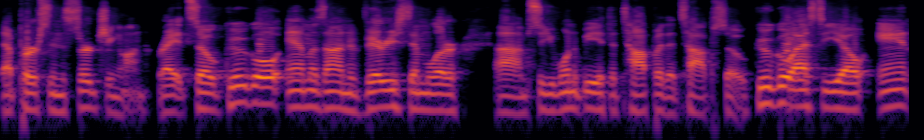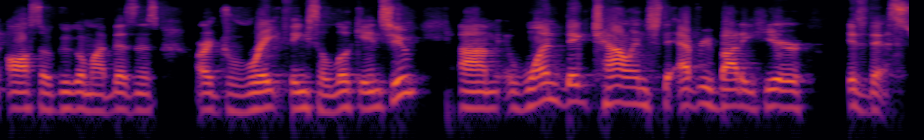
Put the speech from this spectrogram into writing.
that person is searching on, right? So Google, Amazon, very similar. Um, so you want to be at the top of the top. So Google SEO and also Google My Business are great things to look into. Um, one big challenge to everybody here is this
